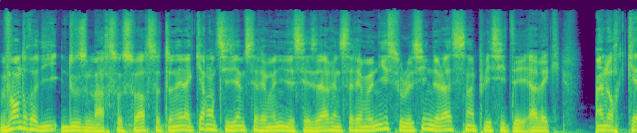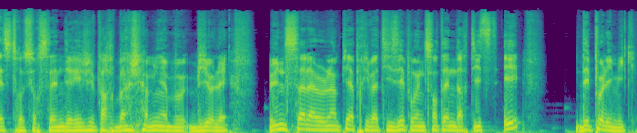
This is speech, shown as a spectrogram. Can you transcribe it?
Vendredi 12 mars au soir se tenait la 46e cérémonie des Césars, une cérémonie sous le signe de la simplicité, avec un orchestre sur scène dirigé par Benjamin Biolay, une salle à l'Olympia privatisée pour une centaine d'artistes et des polémiques.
